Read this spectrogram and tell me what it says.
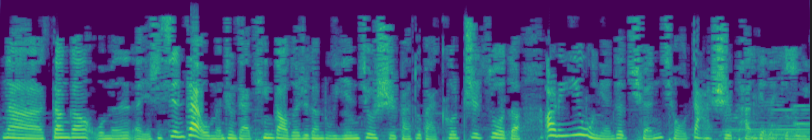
那刚刚我们呃也是现在我们正在听到的这段录音，就是百度百科制作的二零一五年的全球大事盘点的一个录音。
